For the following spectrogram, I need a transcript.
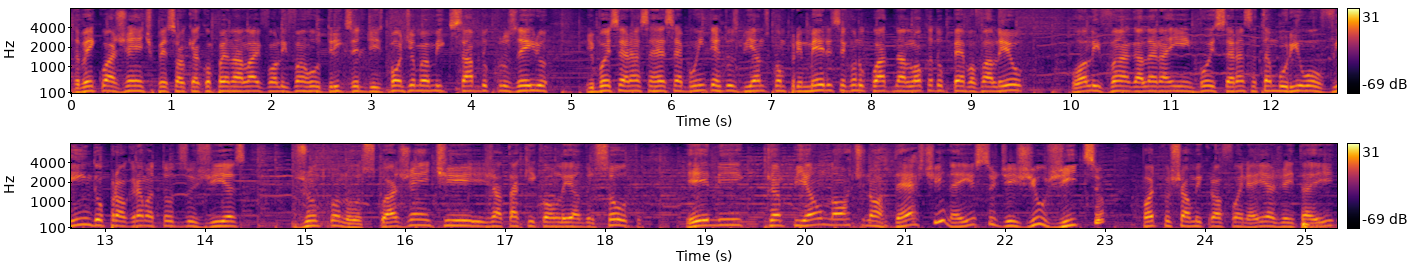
Também com a gente, o pessoal que acompanha na live, o Olivan Rodrigues, ele diz: Bom dia, meu amigo. Sábado, Cruzeiro de Boa Serança recebe o Inter dos Bianos com primeiro e segundo quadro na Loca do Peba. Valeu, o Olivan, a galera aí em Boa Serança, Tamboril, ouvindo o programa todos os dias junto conosco. A gente já tá aqui com o Leandro Souto. Ele, campeão norte-nordeste, não é isso? De jiu-jitsu. Pode puxar o microfone aí, ajeita aí.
